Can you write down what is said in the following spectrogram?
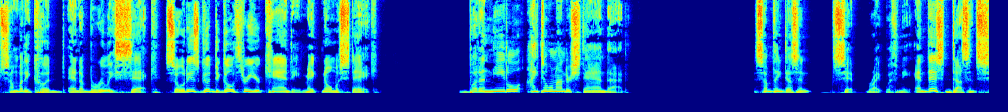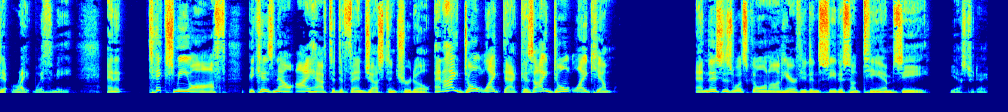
Somebody could end up really sick. So it is good to go through your candy. Make no mistake. But a needle, I don't understand that. Something doesn't sit right with me. And this doesn't sit right with me. And it ticks me off because now I have to defend Justin Trudeau. And I don't like that because I don't like him. And this is what's going on here if you didn't see this on TMZ yesterday.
